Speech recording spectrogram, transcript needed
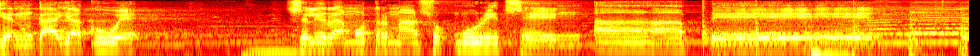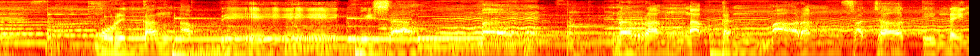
yen kaya kue seliramu termasuk murid sing apik. Murid kang apik bisa menerangaken marang sajatining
